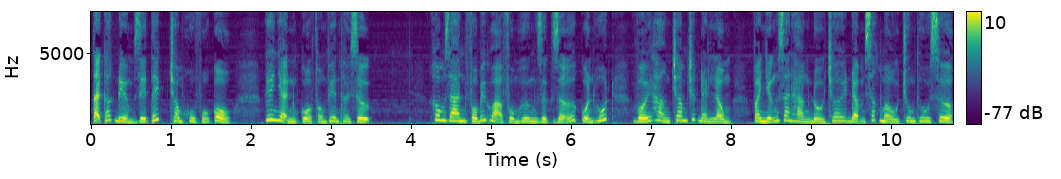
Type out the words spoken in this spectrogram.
tại các điểm di tích trong khu phố cổ. Ghi nhận của phóng viên thời sự. Không gian phố Bích Họa Phùng Hưng rực rỡ cuốn hút với hàng trăm chiếc đèn lồng và những gian hàng đồ chơi đậm sắc màu trung thu xưa.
